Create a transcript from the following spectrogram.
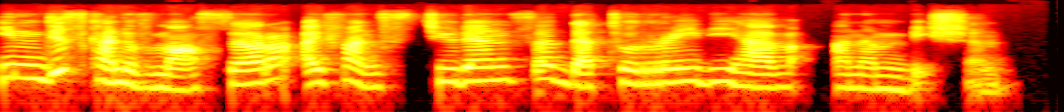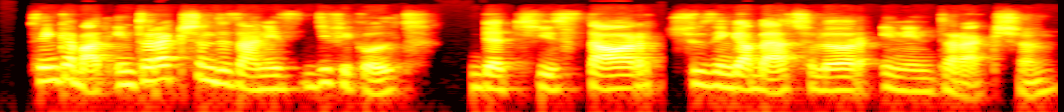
in this kind of master, I find students that already have an ambition. Think about interaction design is difficult that you start choosing a bachelor in interaction.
